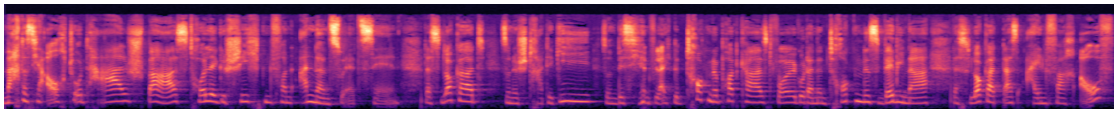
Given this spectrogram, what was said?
macht es ja auch total Spaß, tolle Geschichten von anderen zu erzählen. Das lockert so eine Strategie, so ein bisschen vielleicht eine trockene Podcast-Folge oder ein trockenes Webinar. Das lockert das einfach auf.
